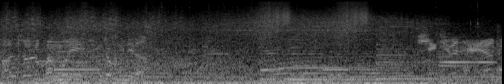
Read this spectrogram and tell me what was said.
건설로 광물이 부족합니다. 시키면 해야죠.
